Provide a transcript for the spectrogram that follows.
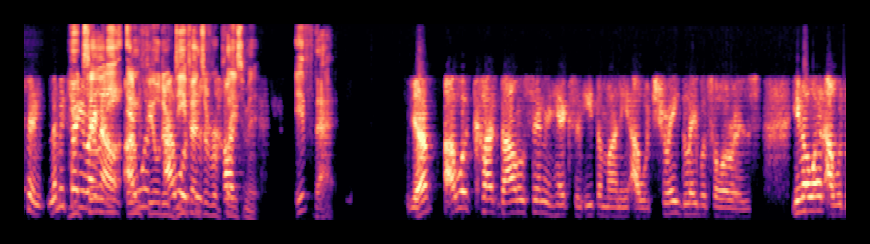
Listen, let me tell you right now. I would, infielder I would defensive just replacement, if that. Yep, I would cut Donaldson and Hicks and eat the money. I would trade Gleyber Torres. You know what? I would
